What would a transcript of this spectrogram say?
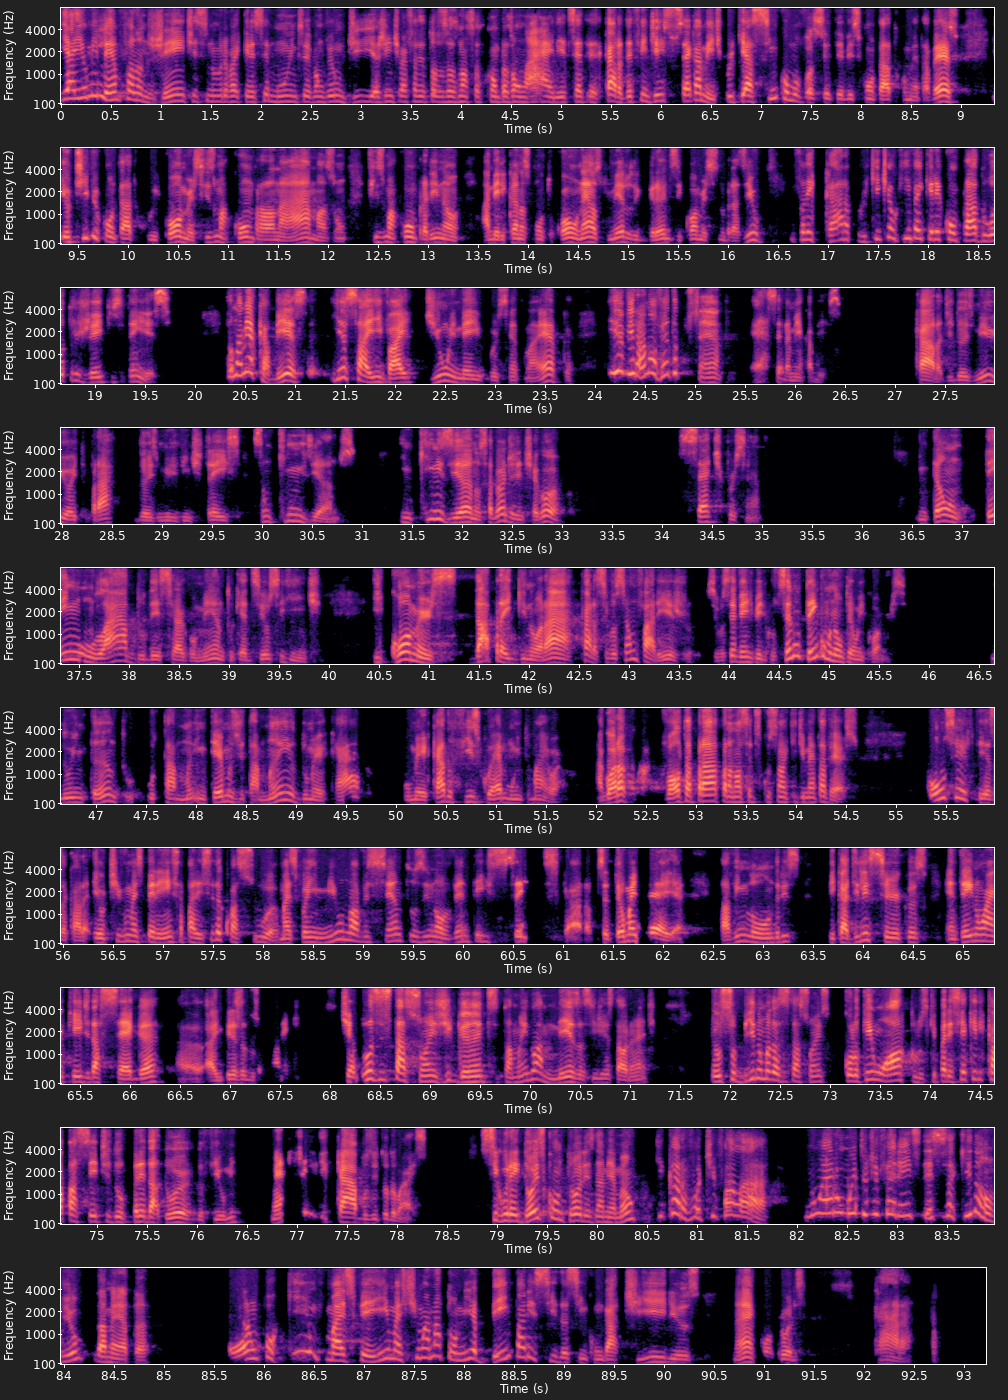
E aí eu me lembro falando, gente, esse número vai crescer muito, vocês vão ver um dia, a gente vai fazer todas as nossas compras online, etc. Cara, defendi isso cegamente, porque assim como você teve esse contato com o metaverso, eu tive o contato com o e-commerce, fiz uma compra lá na Amazon, fiz uma compra ali no americanas.com, né, os primeiros grandes e-commerce no Brasil, e falei, cara, por que, que alguém vai querer comprar do outro jeito se tem esse? Então, na minha cabeça, ia sair, vai, de 1,5% na época, ia virar 90%. Essa era a minha cabeça. Cara, de 2008 para 2023, são 15 anos. Em 15 anos, sabe onde a gente chegou? 7%. Então, tem um lado desse argumento que é dizer o seguinte: e-commerce dá para ignorar? Cara, se você é um varejo, se você vende veículos, você não tem como não ter um e-commerce. No entanto, o em termos de tamanho do mercado, o mercado físico é muito maior. Agora, volta para a nossa discussão aqui de metaverso. Com certeza, cara. Eu tive uma experiência parecida com a sua, mas foi em 1996, cara. Pra você ter uma ideia. Tava em Londres, Piccadilly Circus, entrei num arcade da Sega, a, a empresa do Sonic. Tinha duas estações gigantes, do tamanho de uma mesa assim de restaurante. Eu subi numa das estações, coloquei um óculos que parecia aquele capacete do Predador do filme, né? Cheio de cabos e tudo mais. Segurei dois controles na minha mão, que, cara, vou te falar, não eram muito diferentes desses aqui, não, viu? Da meta. Era um pouquinho mais feinho, mas tinha uma anatomia bem parecida, assim, com gatilhos, né, controles. Cara,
